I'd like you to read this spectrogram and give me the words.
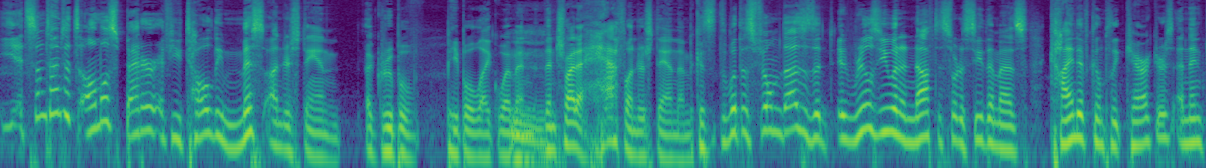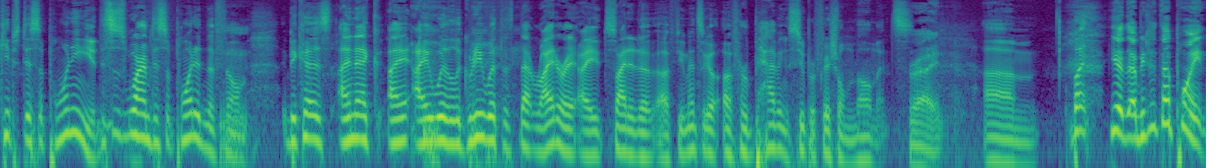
Yeah, it's, sometimes it's almost better if you totally misunderstand a group of people like women Hmm. than try to half understand them because what this film does is it, it reels you in enough to sort of see them as kind of complete characters and then keeps disappointing you this is where i'm disappointed in the film Hmm. because I, I, I will agree with the, that writer I, I cited a, a few minutes ago of her having superficial moments Right. but Yeah, I mean, at that point,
